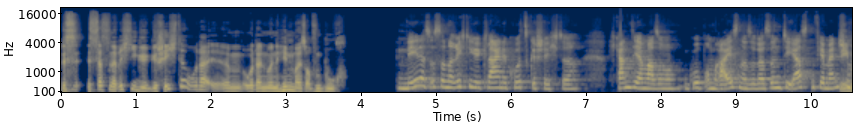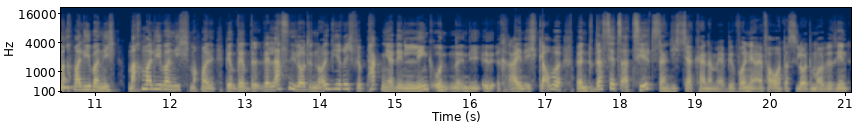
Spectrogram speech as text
Das ist, ist das eine richtige Geschichte oder, ähm, oder nur ein Hinweis auf ein Buch? Nee, das ist so eine richtige kleine Kurzgeschichte. Ich kann sie ja mal so grob umreißen. Also da sind die ersten vier Menschen. Nee, mach mal lieber nicht. Mach mal lieber nicht. Mach mal. Wir, wir, wir lassen die Leute neugierig. Wir packen ja den Link unten in die äh, rein. Ich glaube, wenn du das jetzt erzählst, dann liest ja keiner mehr. Wir wollen ja einfach auch, dass die Leute mal sehen.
